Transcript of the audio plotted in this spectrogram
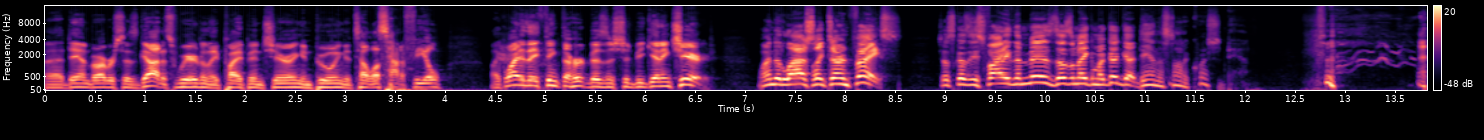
Uh, Dan Barber says, God, it's weird when they pipe in cheering and booing to tell us how to feel. Like, why do they think the Hurt Business should be getting cheered? When did Lashley turn face? Just because he's fighting The Miz doesn't make him a good guy. Dan, that's not a question, Dan.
